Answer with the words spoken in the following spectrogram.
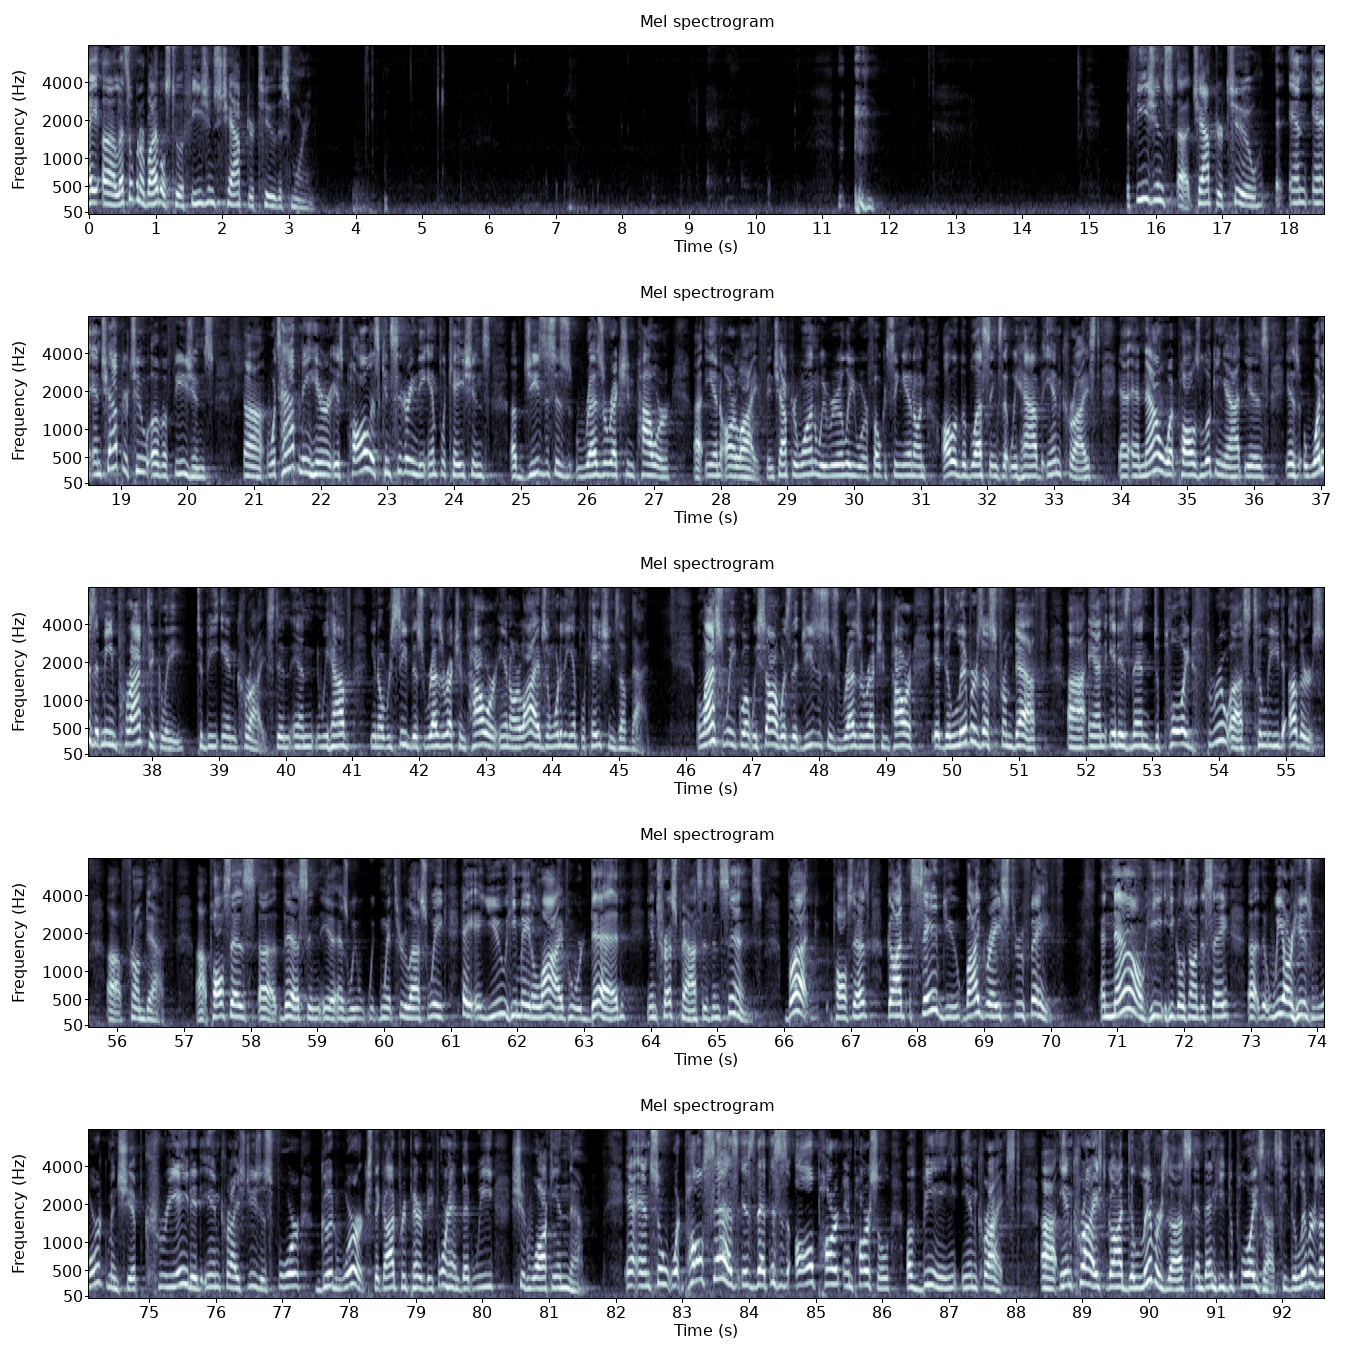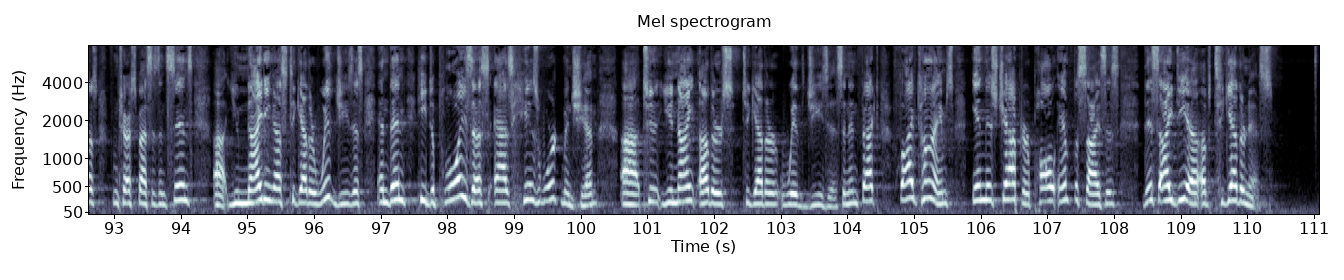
Hey, uh, let's open our Bibles to Ephesians chapter 2 this morning. Ephesians uh, chapter 2, and, and, and, chapter 2 of Ephesians, uh, what's happening here is Paul is considering the implications of Jesus' resurrection power uh, in our life. In chapter 1, we really were focusing in on all of the blessings that we have in Christ. And, and now, what Paul's looking at is, is what does it mean practically to be in Christ? And, and we have, you know, received this resurrection power in our lives, and what are the implications of that? last week, what we saw was that Jesus' resurrection power, it delivers us from death uh, and it is then deployed through us to lead others uh, from death. Uh, Paul says uh, this, and as we, we went through last week hey, you he made alive who were dead in trespasses and sins. But, Paul says, God saved you by grace through faith. And now he, he goes on to say uh, that we are his workmanship created in Christ Jesus for good works that God prepared beforehand that we should walk in them. And, and so, what Paul says is that this is all part and parcel of being in Christ. Uh, in Christ, God delivers us and then He deploys us. He delivers us from trespasses and sins, uh, uniting us together with Jesus, and then He deploys us as His workmanship uh, to unite others together with Jesus. And in fact, five times in this chapter, Paul emphasizes this idea of togetherness.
